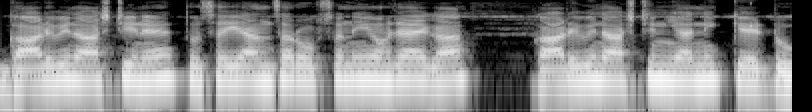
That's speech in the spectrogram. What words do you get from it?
गार्डविन आस्टिन है तो सही आंसर ऑप्शन ए हो जाएगा। गार्डविन आस्टिन यानी केटू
